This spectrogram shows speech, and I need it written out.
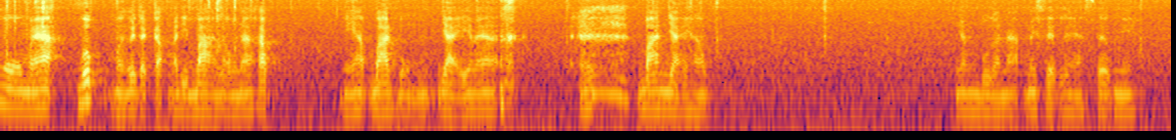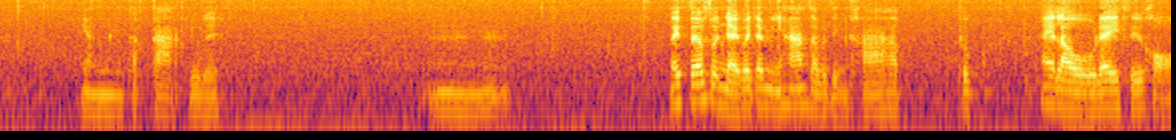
โฮมไหมฮะวุ๊บมันก็จะกลับมาที่บ้านเรานะครับ นี่ครับ บ้านผมใหญ่ใช่ไหมฮะบ้านใหญ่ครับ ยังบูรณะไม่เสร็จเลยฮะเซิร์ฟนี้ ยังกากๆอยู่เลย อืม ในเซิร์ฟส่วนใหญ่ก็จะมีห้างสรรพสินค้าครับทุกให้เราได้ซื้อของ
